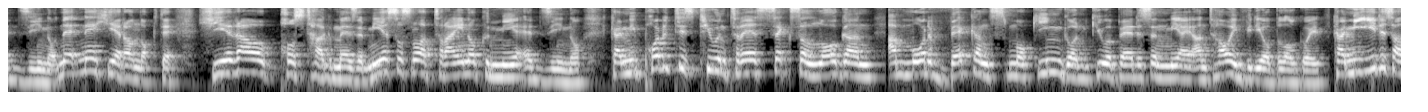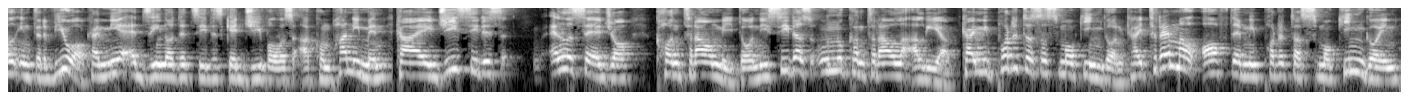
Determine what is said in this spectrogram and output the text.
edzino. Ne ne hiera nokte, hieraŭ posttagmeze mi estis en la traino kun mia edzino kai mi portis tiun tre seksalogan amorvekan smokingon kiu aperis en miaj antaŭaj videoblogoj. kai mi idis al intervjuo kai mia edzino decidis ke ĝi volas akompani min kai ĝi sidis en la seĝo contra mi. Do ni sidas unu contra la alia. Kai mi portas a smokingon. Kai tre malofte mi portas smokingoin.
